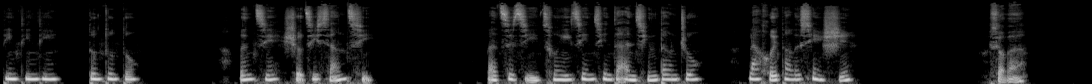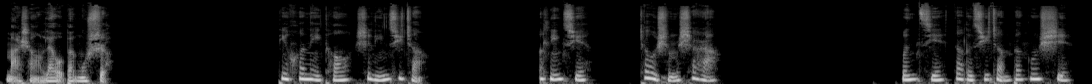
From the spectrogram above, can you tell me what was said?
叮叮叮，咚咚咚，文杰手机响起，把自己从一件件的案情当中拉回到了现实。小文，马上来我办公室。电话那头是林局长。林局，找我什么事儿啊？文杰到了局长办公室。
